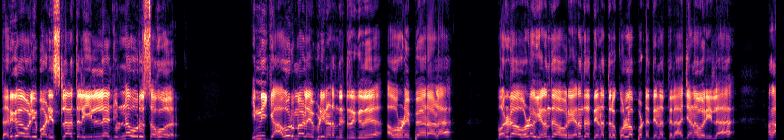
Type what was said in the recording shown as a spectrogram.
தர்கா வழிபாடு இஸ்லாத்தில் இல்லைன்னு சொன்ன ஒரு சகோதரர். இன்றைக்கி அவர் மேலே எப்படி நடந்துட்டு இருக்குது? அவருடைய பேரால். வருடா வருடம் இறந்த அவர் இறந்த தினத்தில் கொல்லப்பட்ட தினத்தில் ஜனவரியில் அங்கே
